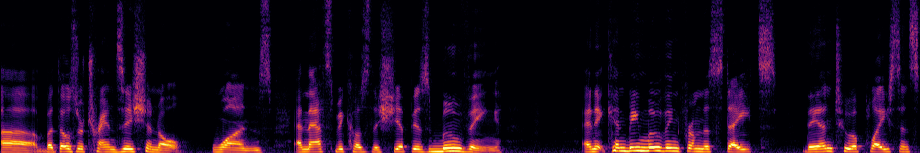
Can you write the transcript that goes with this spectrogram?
Uh, but those are transitional ones, and that's because the ship is moving. And it can be moving from the States then to a place and,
